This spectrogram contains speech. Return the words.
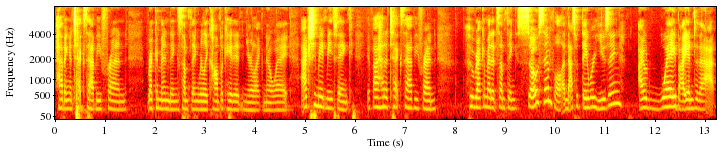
having a tech savvy friend recommending something really complicated and you're like, no way, actually made me think if I had a tech savvy friend who recommended something so simple and that's what they were using, I would way buy into that.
